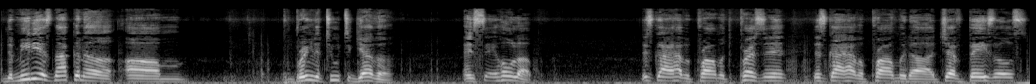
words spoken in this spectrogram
The media is not going to um, bring the two together and say, hold up, this guy have a problem with the president. This guy have a problem with uh, Jeff Bezos.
